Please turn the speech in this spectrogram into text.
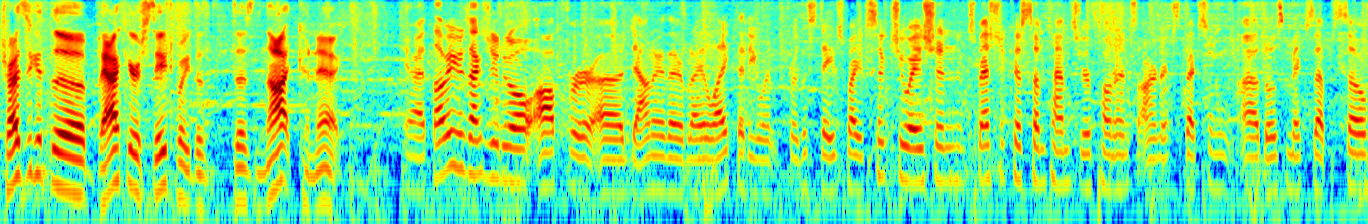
Tries to get the back air stage, but he does, does not connect. Yeah, I thought he was actually going to go off for uh, down air there, but I like that he went for the stage fight situation, especially because sometimes your opponents aren't expecting uh, those mix-ups. So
